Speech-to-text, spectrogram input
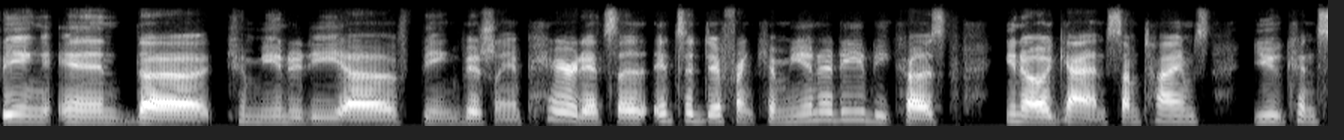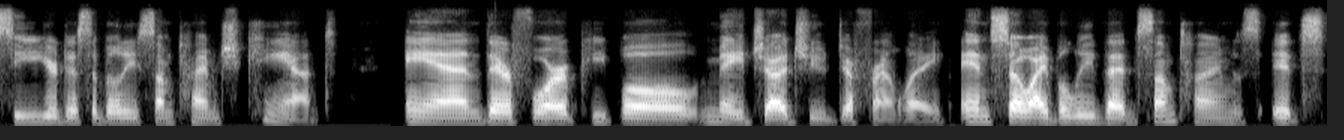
being in the community of being visually impaired, it's a it's a different community because, you know, again, sometimes you can see your disability, sometimes you can't and therefore people may judge you differently. And so i believe that sometimes it's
